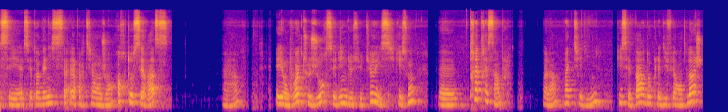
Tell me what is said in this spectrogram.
Cet organisme appartient au genre Orthoceras. Et on voit toujours ces lignes de suture ici qui sont euh, très très simples. Voilà, rectilignes, qui séparent donc les différentes loges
